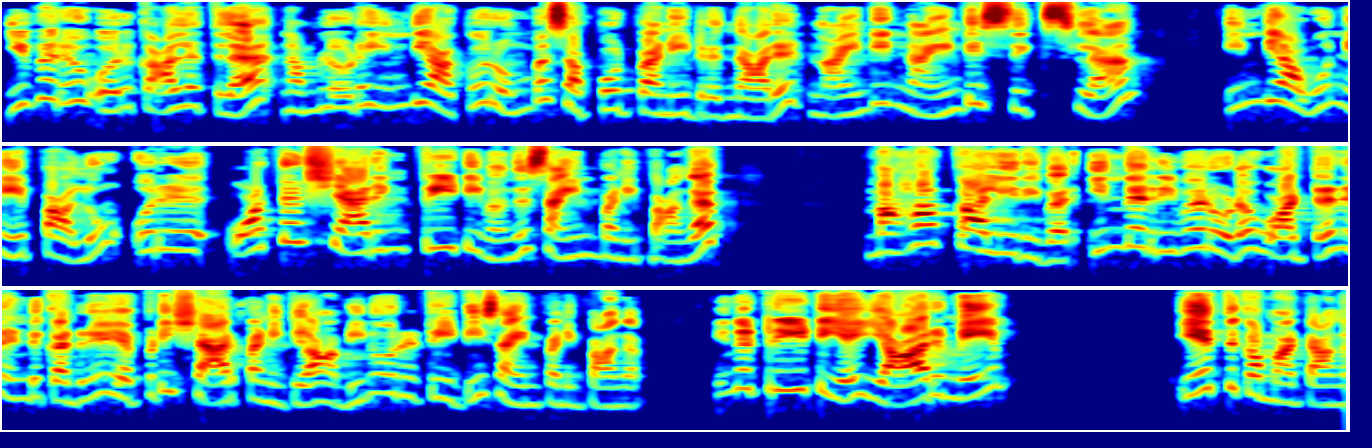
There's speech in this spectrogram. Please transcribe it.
இவர் ஒரு காலத்தில் நம்மளோட இந்தியாவுக்கு ரொம்ப சப்போர்ட் பண்ணிட்டு இருந்தாரு. நைன்டீன் நைன்டி சிக்ஸில் இந்தியாவும் நேபாளும் ஒரு வாட்டர் ஷேரிங் ட்ரீட்டி வந்து சைன் பண்ணிப்பாங்க. மகாகாளி ரிவர் இந்த ரிவரோட வாட்டர் ரெண்டு கண்ட்ரியும் எப்படி ஷேர் பண்ணிக்கலாம் அப்படின்னு ஒரு ட்ரீட்டி சைன் பண்ணிப்பாங்க. இந்த ட்ரீட்டியை யாருமே ஏத்துக்க மாட்டாங்க.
